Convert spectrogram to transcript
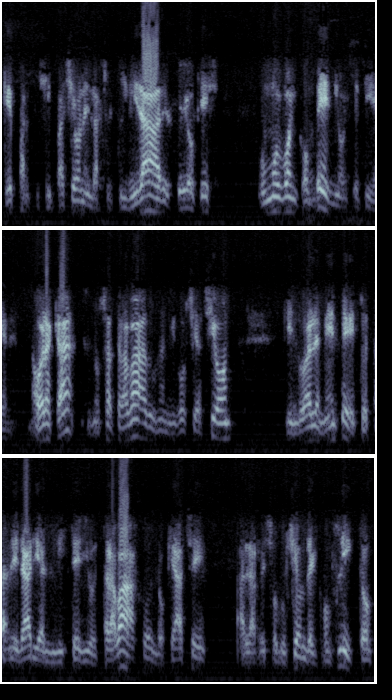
que participación en las actividades, creo que es un muy buen convenio el que tienen. Ahora acá se nos ha trabado una negociación que indudablemente esto está en el área del Ministerio de Trabajo, en lo que hace a la resolución del conflicto.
